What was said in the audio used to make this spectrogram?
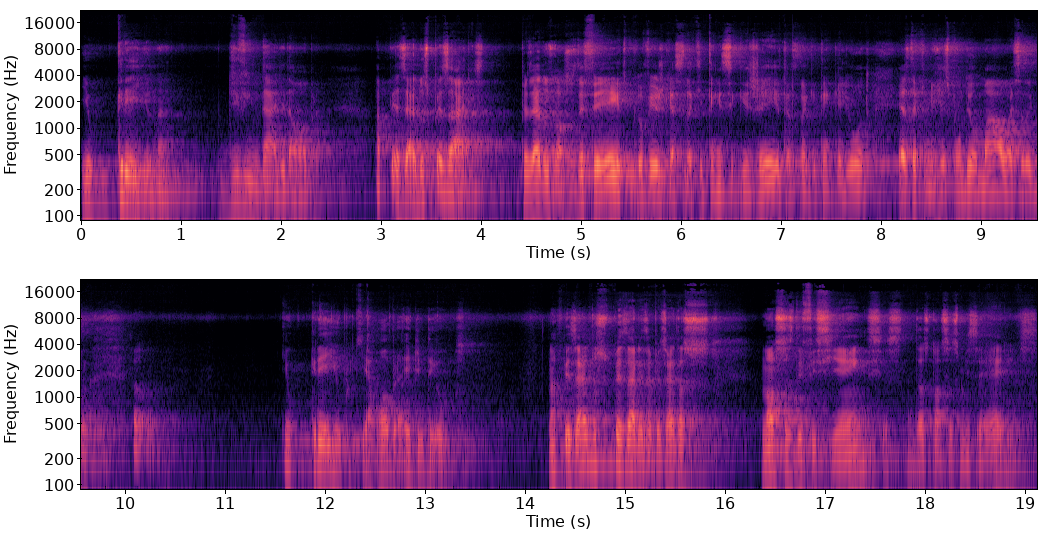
Eu creio na divindade da obra, apesar dos pesares, apesar dos nossos defeitos, porque eu vejo que essa daqui tem esse jeito, essa daqui tem aquele outro, essa daqui me respondeu mal, essa daqui. Eu creio porque a obra é de Deus. Apesar dos pesares, apesar das nossas deficiências, das nossas misérias.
